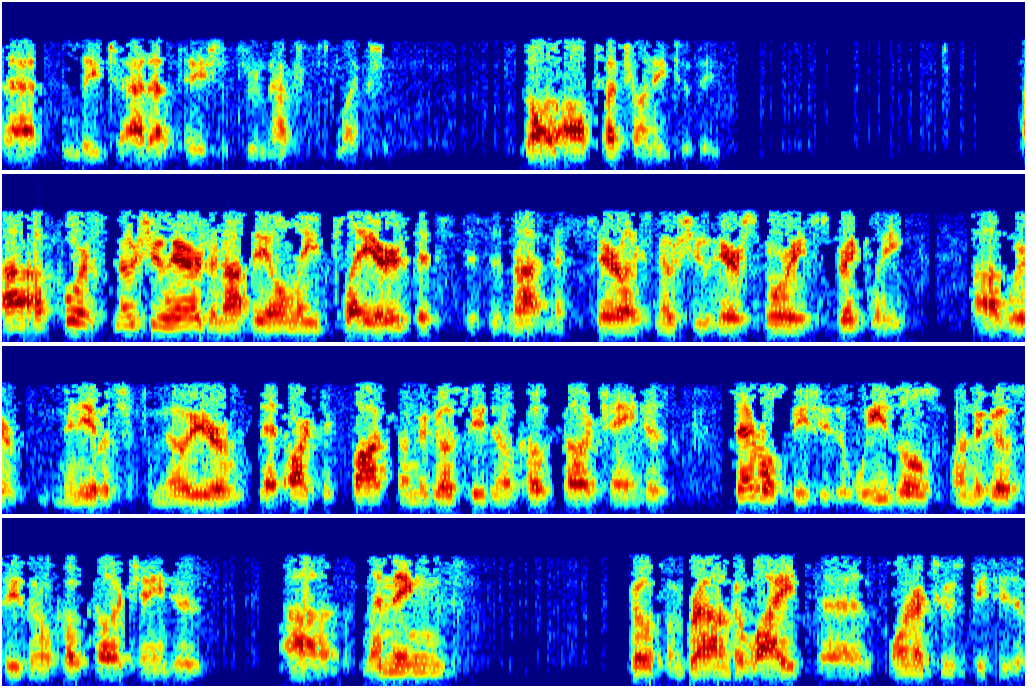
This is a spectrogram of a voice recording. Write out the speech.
that lead to adaptation through natural selection. So I'll, I'll touch on each of these. Uh, of course, snowshoe hares are not the only players. This, this is not necessarily a snowshoe hare story strictly. Uh, where many of us are familiar that Arctic fox undergoes seasonal coat color changes. Several species of weasels undergo seasonal coat color changes. Uh, lemmings go from brown to white. Uh, one or two species of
